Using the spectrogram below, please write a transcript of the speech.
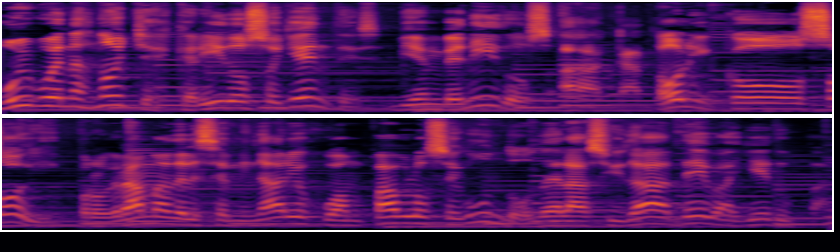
Muy buenas noches, queridos oyentes. Bienvenidos a Católico Soy, programa del Seminario Juan Pablo II de la ciudad de Valledupar.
